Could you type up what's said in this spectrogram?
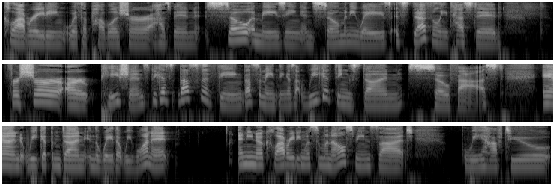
collaborating with a publisher has been so amazing in so many ways. It's definitely tested for sure our patience because that's the thing that's the main thing is that we get things done so fast and we get them done in the way that we want it. And you know collaborating with someone else means that we have to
